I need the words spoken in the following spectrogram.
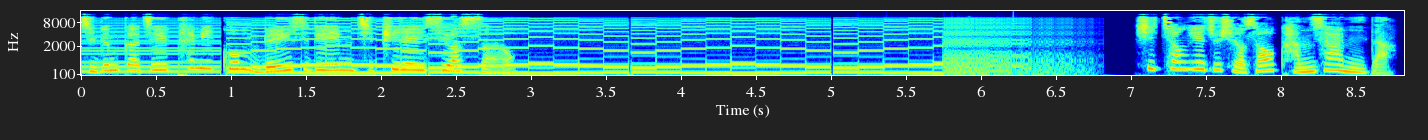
지금까지 페미콤 레이스 게임 GP 레이스였어요. 시청해주셔서 감사합니다.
